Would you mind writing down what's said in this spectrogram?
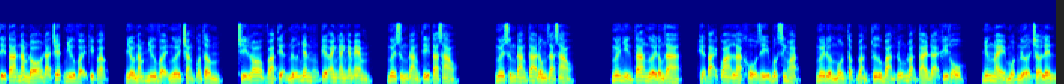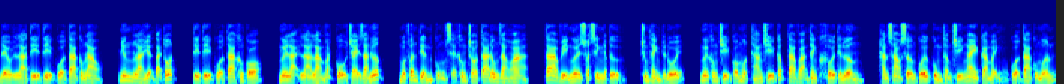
tỷ ta năm đó đã chết như vậy kỳ quặc, nhiều năm như vậy ngươi chẳng quan tâm, chỉ lo và tiện nữ nhân kia anh anh em em, ngươi xứng đáng tỷ ta sao? Ngươi xứng đáng ta đông ra sao? Ngươi nhìn ta người đông ra hiện tại qua là khổ gì bước sinh hoạt, ngươi đường môn tập đoàn tư bản lũng đoạn tài đại khí thô, nhưng này một nửa trở lên đều là tỷ tỷ của ta công lao, nhưng là hiện tại tốt, tỷ tỷ của ta không có, ngươi lại là làm vắt cổ chảy ra nước, một phân tiền cũng sẽ không cho ta đông ra hoa, ta vì ngươi xuất sinh nhập tử, trung thành tuyệt đối, ngươi không chỉ có một tháng chỉ cấp ta vạn thanh khối tiền lương, hắn sao sớm cuối cùng thậm chí ngay cả mệnh của ta cũng muốn.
